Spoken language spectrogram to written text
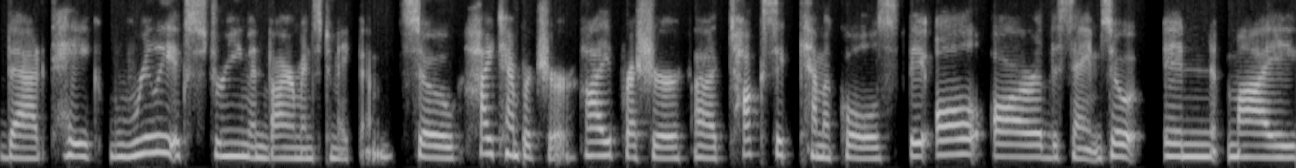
that take really extreme environments to make them. So, high temperature, high pressure, uh, toxic chemicals, they all are the same. So, in my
